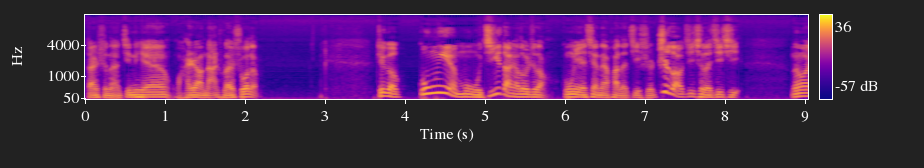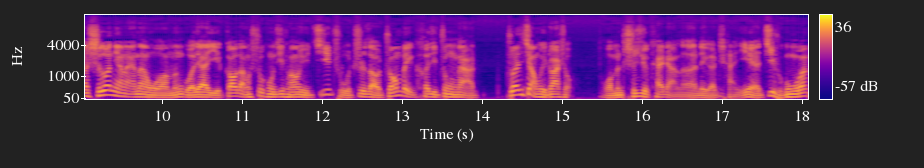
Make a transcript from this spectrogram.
但是呢，今天我还是要拿出来说的。这个工业母机大家都知道，工业现代化的基石，制造机器的机器。那么十多年来呢，我们国家以高档数控机床与基础制造装备科技重大专项为抓手，我们持续开展了这个产业技术攻关，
